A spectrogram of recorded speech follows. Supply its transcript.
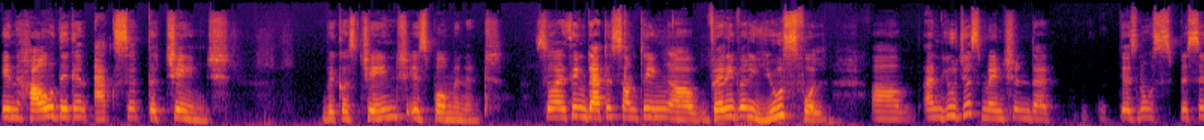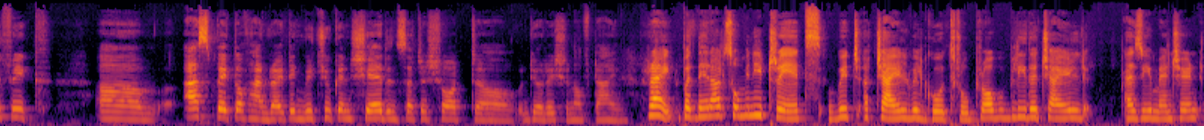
in how they can accept the change because change is permanent. So i think that is something uh, very very useful. Um, and you just mentioned that there's no specific um, aspect of handwriting which you can share in such a short uh, duration of time. Right, but there are so many traits which a child will go through. Probably the child, as you mentioned,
